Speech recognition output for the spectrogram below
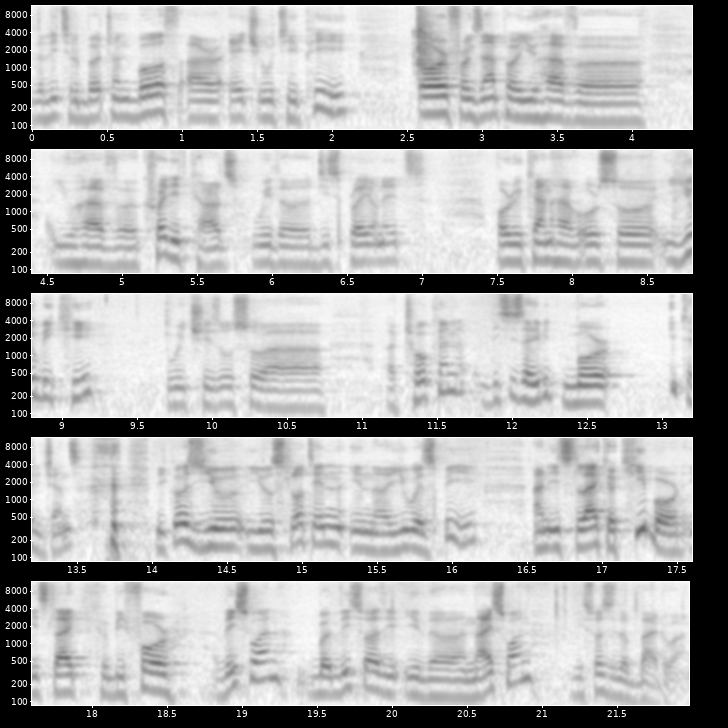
the little button. Both are HOTP, or for example, you have uh, you have uh, credit cards with a display on it, or you can have also YubiKey, which is also a a token, this is a bit more intelligent because you, you slot in in a USB and it's like a keyboard. It's like before this one, but this was the nice one. This was the bad one.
